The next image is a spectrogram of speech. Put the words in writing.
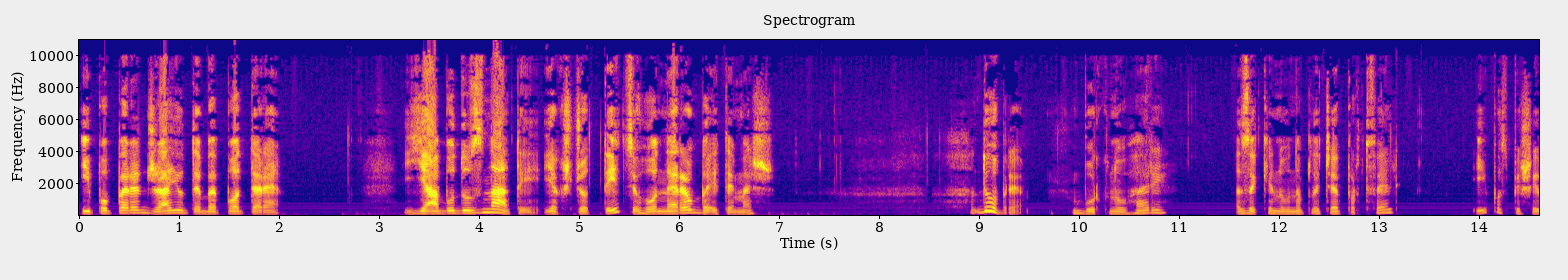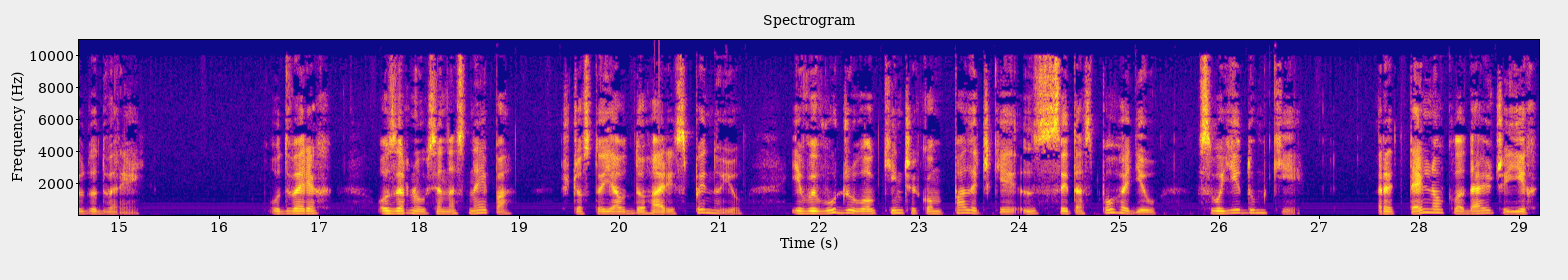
І попереджаю тебе, Поттере. Я буду знати, якщо ти цього не робитимеш. Добре, буркнув Гаррі, закинув на плече портфель і поспішив до дверей. У дверях озирнувся на Снейпа, що стояв до Гаррі спиною, і вивуджував кінчиком палички з сита спогадів свої думки. ретельно вкладаючи їх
